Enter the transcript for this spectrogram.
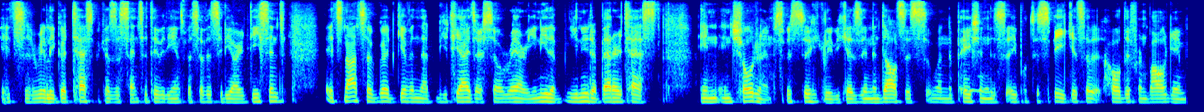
it's a really good test because the sensitivity and specificity are decent. It's not so good given that UTIs are so rare. You need a you need a better test in in children specifically because in adults, it's when the patient is able to speak, it's a whole different ballgame.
